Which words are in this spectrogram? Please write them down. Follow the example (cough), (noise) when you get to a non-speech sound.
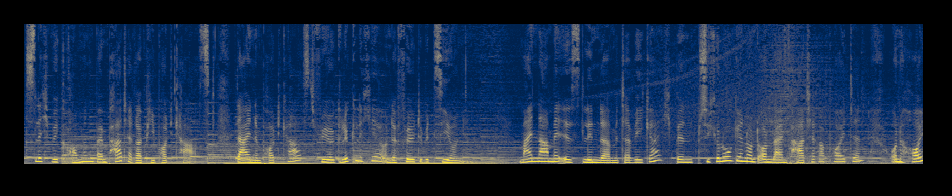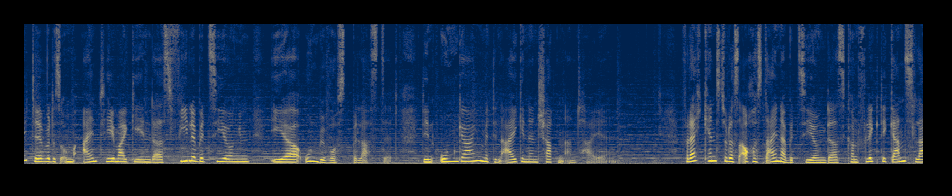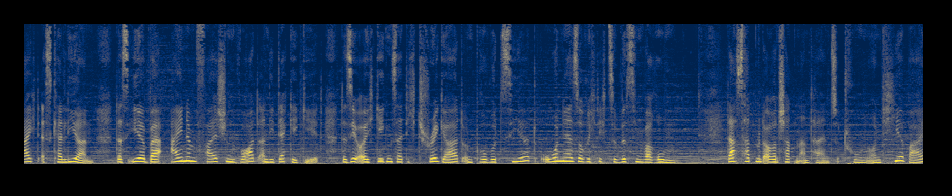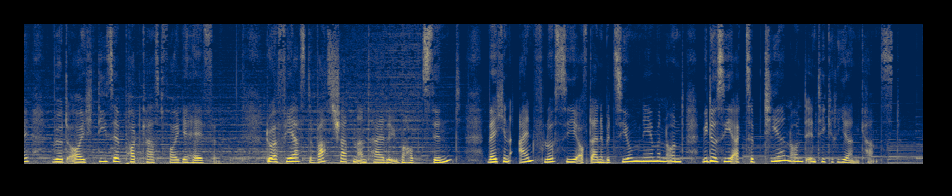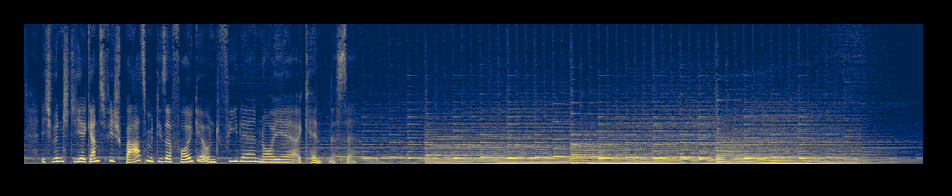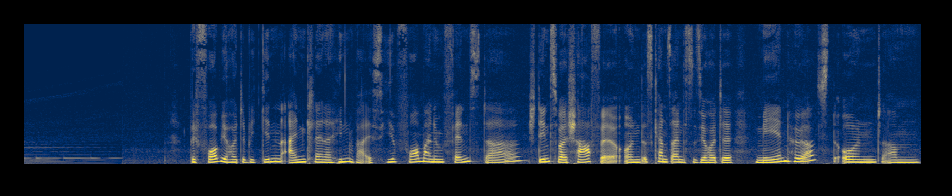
herzlich willkommen beim Paartherapie Podcast, deinem Podcast für glückliche und erfüllte Beziehungen. Mein Name ist Linda Mitterweger, ich bin Psychologin und Online-Paartherapeutin und heute wird es um ein Thema gehen, das viele Beziehungen eher unbewusst belastet, den Umgang mit den eigenen Schattenanteilen. Vielleicht kennst du das auch aus deiner Beziehung, dass Konflikte ganz leicht eskalieren, dass ihr bei einem falschen Wort an die Decke geht, dass ihr euch gegenseitig triggert und provoziert, ohne so richtig zu wissen, warum. Das hat mit euren Schattenanteilen zu tun und hierbei wird euch diese Podcast-Folge helfen. Du erfährst, was Schattenanteile überhaupt sind, welchen Einfluss sie auf deine Beziehung nehmen und wie du sie akzeptieren und integrieren kannst. Ich wünsche dir ganz viel Spaß mit dieser Folge und viele neue Erkenntnisse. Bevor wir heute beginnen, ein kleiner Hinweis. Hier vor meinem Fenster stehen zwei Schafe und es kann sein, dass du sie heute mähen hörst und ähm,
